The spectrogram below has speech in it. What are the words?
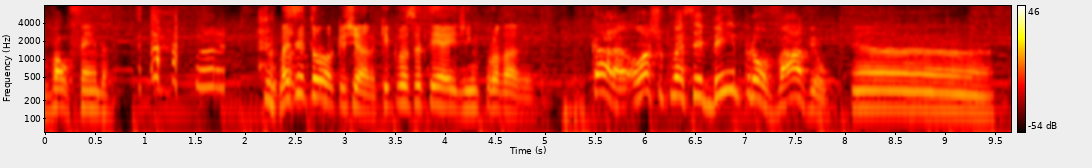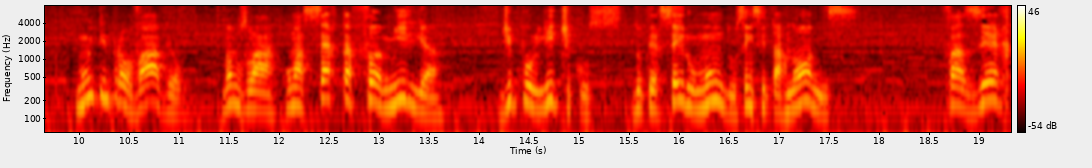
Valfenda. Mas então, Cristiano, o que, que você tem aí de improvável? Cara, eu acho que vai ser bem improvável. ahn, muito improvável. Vamos lá. Uma certa família de políticos do terceiro mundo, sem citar nomes, fazer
